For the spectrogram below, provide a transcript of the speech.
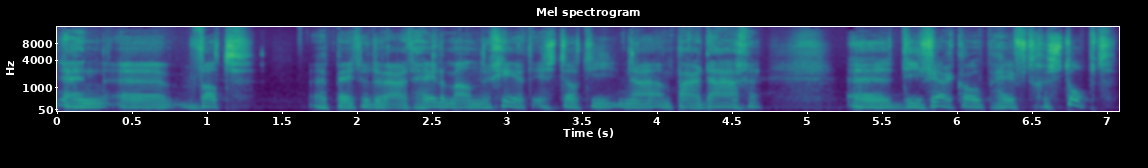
En uh, wat Peter de Waard helemaal negeert, is dat hij na een paar dagen uh, die verkoop heeft gestopt.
